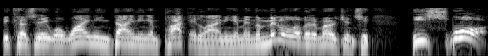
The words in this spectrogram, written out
because they were whining, dining, and pocket lining him in the middle of an emergency, he swore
